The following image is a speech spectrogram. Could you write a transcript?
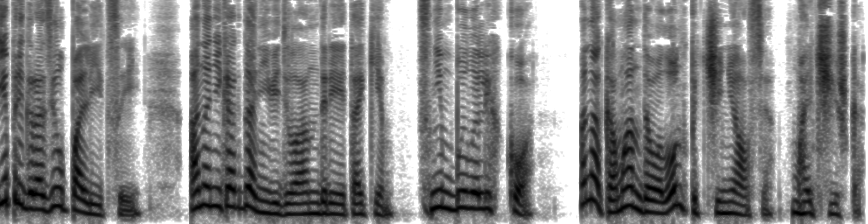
и пригрозил полицией. Она никогда не видела Андрея таким. С ним было легко. Она командовала, он подчинялся. Мальчишка.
